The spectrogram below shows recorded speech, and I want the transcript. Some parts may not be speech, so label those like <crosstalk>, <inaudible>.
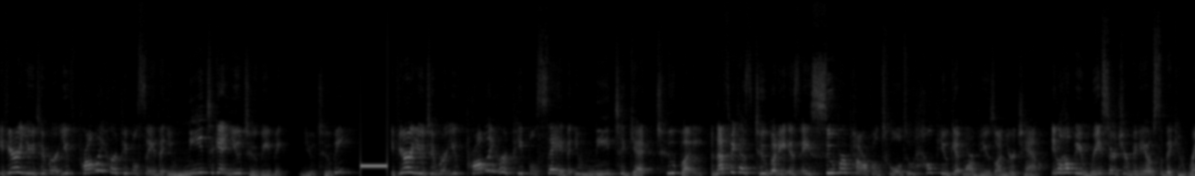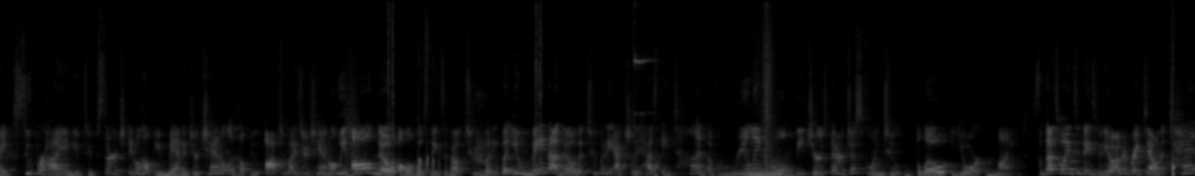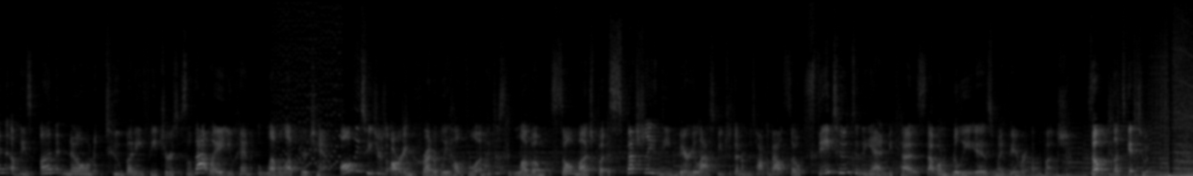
If you're a YouTuber, you've probably heard people say that you need to get YouTube. Be- YouTubey? If you're a YouTuber, you've probably heard people say that you need to get TubeBuddy. And that's because TubeBuddy is a super powerful tool to help you get more views on your channel. It'll help you research your videos so they can rank super high in YouTube search. It'll help you manage your channel. It'll help you optimize your channel. We all know all of those things about TubeBuddy, but you may not know that TubeBuddy actually has a ton of really cool features that are just going to blow your mind. So that's why in today's video, I'm gonna break down 10 of these unknown TubeBuddy features so that way you can level up your channel. All these features are incredibly helpful and I just love them so much, but especially the very last feature that I'm gonna talk about. So stay tuned to the end because that one really is my favorite of the bunch. So let's get to it.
